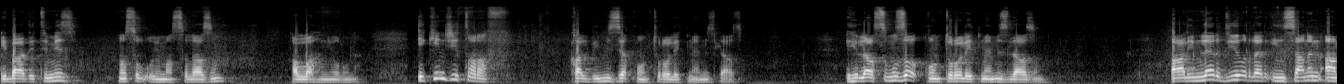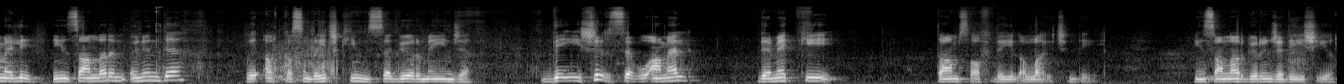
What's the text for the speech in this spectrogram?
İbadetimiz nasıl uyması lazım? Allah'ın yoluna. İkinci taraf kalbimize kontrol etmemiz lazım. İhlasımıza kontrol etmemiz lazım. Alimler diyorlar insanın ameli insanların önünde ve arkasında hiç kimse görmeyince değişirse bu amel demek ki tam saf değil Allah için değil. İnsanlar görünce değişiyor.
